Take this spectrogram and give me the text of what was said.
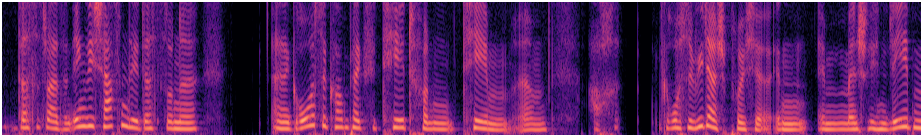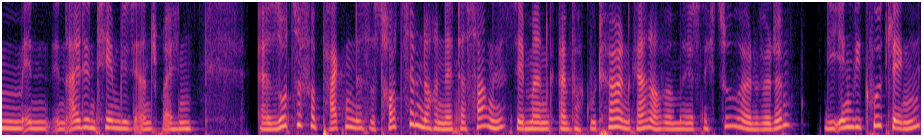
Das ist Wahnsinn. Irgendwie schaffen sie das, so eine, eine große Komplexität von Themen, ähm, auch große Widersprüche in, im menschlichen Leben, in, in all den Themen, die sie ansprechen, äh, so zu verpacken, dass es trotzdem noch ein netter Song ist, den man einfach gut hören kann, auch wenn man jetzt nicht zuhören würde, die irgendwie cool klingen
